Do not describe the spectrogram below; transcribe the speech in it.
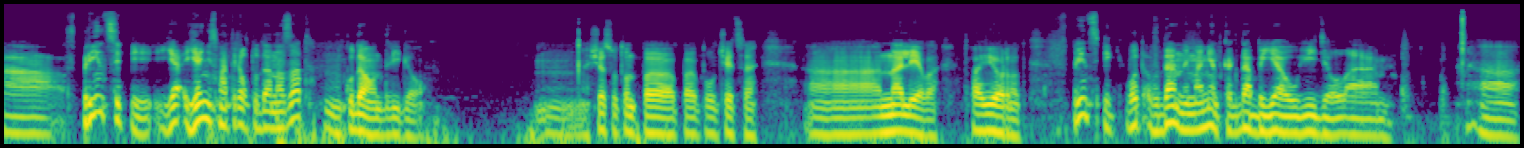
А, в принципе, я, я не смотрел туда назад, куда он двигал. Сейчас вот он, по, по, получается, а, налево повернут. В принципе, вот в данный момент, когда бы я увидел а, а,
